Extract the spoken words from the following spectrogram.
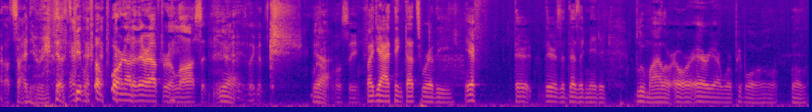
outside the arena. people come pouring out of there after a loss. And, yeah, like a, well, yeah, we'll see. But yeah, I think that's where the if there there's a designated blue mile or, or area where people will, will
